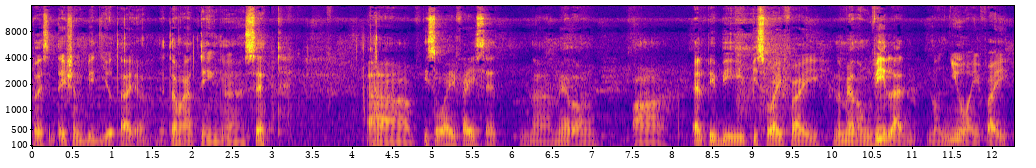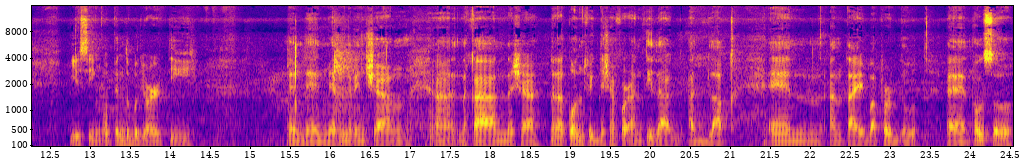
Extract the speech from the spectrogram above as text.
presentation video tayo. Ito ang ating uh, set. Uh, piso Wi-Fi set na merong uh, LPB piso Wi-Fi na merong VLAN ng new Wi-Fi using OpenWRT and then meron na rin siyang uh, naka ano na siya naka-config na siya for anti-lag, ad block and anti-buffer bloat and also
